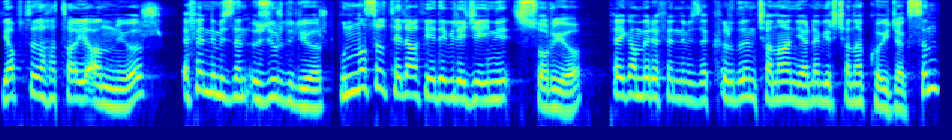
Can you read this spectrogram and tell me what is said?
Yaptığı hatayı anlıyor. Efendimizden özür diliyor. Bunu nasıl telafi edebileceğini soruyor. Peygamber Efendimiz'e kırdığın çanağın yerine bir çanak koyacaksın.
